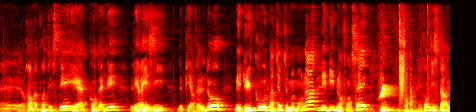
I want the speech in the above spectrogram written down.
euh, Rome a protesté et a condamné l'hérésie de Pierre Valdo, mais du coup, à partir de ce moment-là, les Bibles en français, elles ont disparu.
